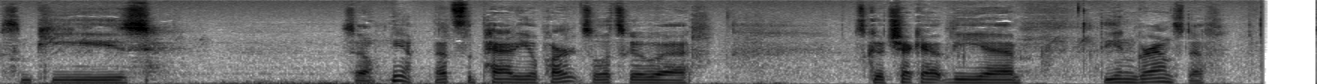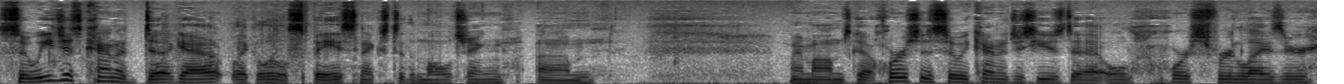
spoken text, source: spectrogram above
some peas. So yeah, that's the patio part. So let's go. Uh, let's go check out the uh, the in-ground stuff. So we just kind of dug out like a little space next to the mulching. Um, my mom's got horses, so we kind of just used uh, old horse fertilizer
